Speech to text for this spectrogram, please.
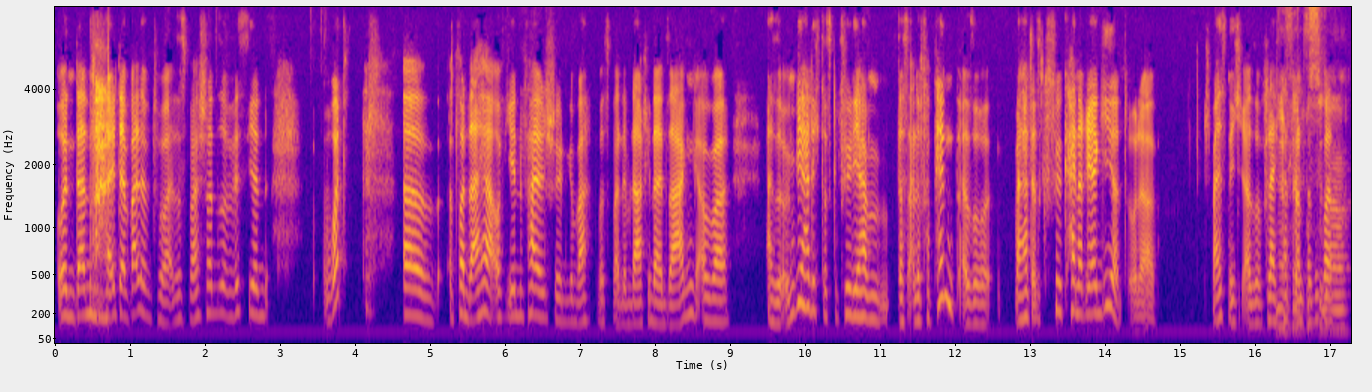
Und dann war halt der Ball im Tor. Also es war schon so ein bisschen, what? Ähm, von daher auf jeden Fall schön gemacht, muss man im Nachhinein sagen. Aber also irgendwie hatte ich das Gefühl, die haben das alle verpennt. Also man hat das Gefühl, keiner reagiert oder ich weiß nicht. Also vielleicht Ja, hat man vielleicht, wusste versucht. da,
